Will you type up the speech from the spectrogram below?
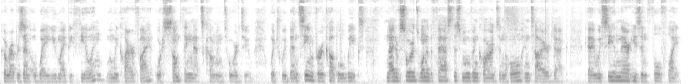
could represent a way you might be feeling when we clarify it, or something that's coming towards you, which we've been seeing for a couple of weeks. Knight of Swords, one of the fastest moving cards in the whole entire deck. Okay, we see him there, he's in full flight.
